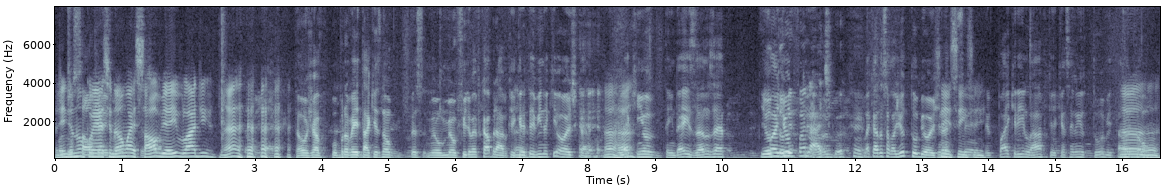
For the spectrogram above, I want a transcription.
A gente não salve conhece aí, não, mas pessoal. salve aí, Vlad, né? Então eu já vou aproveitar aqui, senão o meu, meu filho vai ficar bravo, porque ele Ah. queria ter vindo aqui hoje, cara. O Aham. molequinho tem 10 anos, é YouTube YouTube. fanático. O molecada só gosta de YouTube hoje, Sim, né? sim, sim. Ele, pai, queria ir lá, porque ele quer sair no YouTube e tal. Ah. Então,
